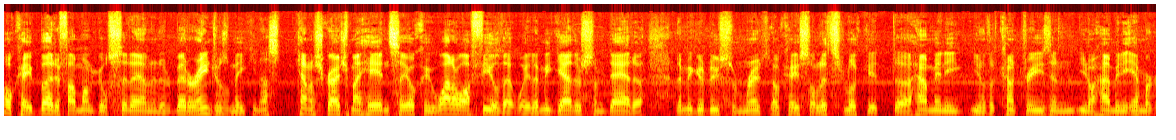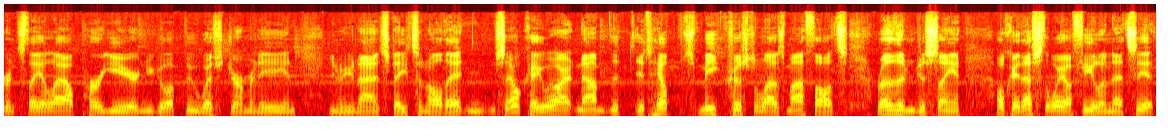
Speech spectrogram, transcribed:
okay, but if I'm going to go sit down at a Better Angels meeting, I kind of scratch my head and say, okay, why do I feel that way? Let me gather some data. Let me go do some rent. Okay, so let's look at uh, how many, you know, the countries and, you know, how many immigrants they allow per year. And you go up through West Germany and, you know, United States and all that. And you say, okay, well, all right, now it, it helps me crystallize my thoughts rather than just saying, okay, that's the way I feel and that's it.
